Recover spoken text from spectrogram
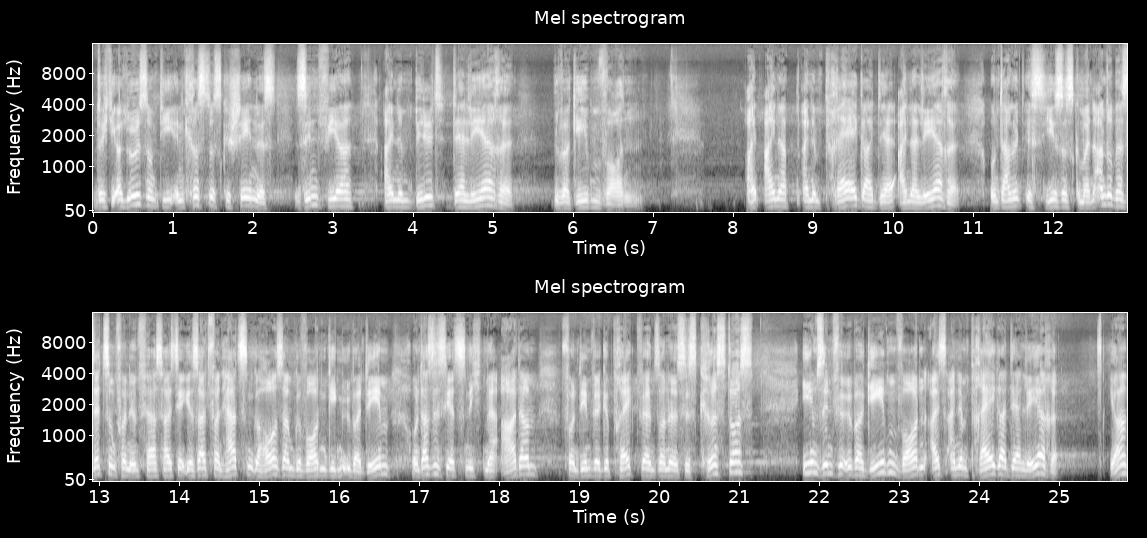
durch die Erlösung, die in Christus geschehen ist, sind wir einem Bild der Lehre übergeben worden. Ein, einer, einem Präger der, einer Lehre. Und damit ist Jesus gemeint. Eine andere Übersetzung von dem Vers heißt ja, ihr seid von Herzen gehorsam geworden gegenüber dem. Und das ist jetzt nicht mehr Adam, von dem wir geprägt werden, sondern es ist Christus. Ihm sind wir übergeben worden als einem Präger der Lehre. Ja,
